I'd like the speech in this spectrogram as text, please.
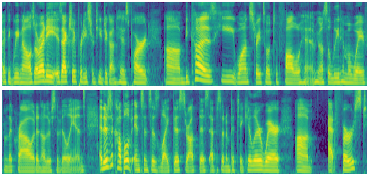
i think we acknowledged already is actually pretty strategic on his part um, because he wants Straizo to follow him. He wants to lead him away from the crowd and other civilians. And there's a couple of instances like this throughout this episode in particular where um, at first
